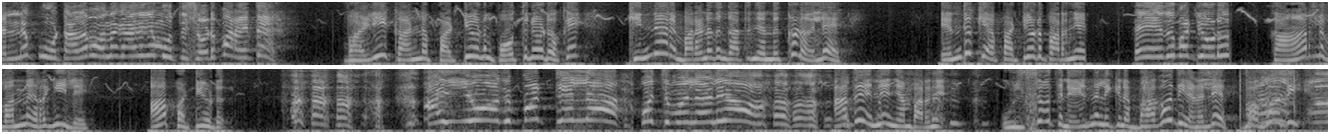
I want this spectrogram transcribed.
എന്നെ കൂട്ടാതെ പോകുന്ന കാര്യം ഞാൻ മുത്തശ്ശോട് പറയട്ടെ. വഴി കാണുന്ന പട്ടിയോടും പോത്തിനോടും ഒക്കെ കിന്നാരം പറയണതും കാത്ത് ഞാൻ നിക്കണോ അല്ലേ? എന്തൊക്കെയാ പട്ടിയോട് പറഞ്ഞേ? ഏത് പട്ടിയോട്? കാറിൽ വന്നിറങ്ങിയില്ലേ ആ പട്ടിയോട്. അയ്യോ അത് പട്ടിയല്ല. കൊച്ചുമുതലാളിയോ അത് തന്നെ ഞാൻ പറഞ്ഞു. ഉത്സവത്തിന് എഴുന്നള്ളിക്കുന്ന ഭഗവതിയാണല്ലേ? ഭഗവതി. ആ?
